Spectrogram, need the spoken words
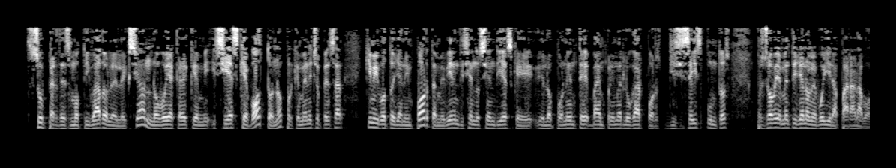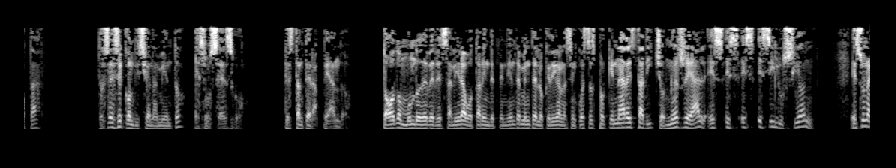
súper desmotivado a la elección, no voy a creer que, mi- si es que voto, ¿no? Porque me han hecho pensar que mi voto ya no importa, me vienen diciendo 100 días que el oponente va en primer lugar por 16 puntos, pues obviamente yo no me voy a ir a parar a votar. Entonces ese condicionamiento es un sesgo. Te están terapeando. Todo mundo debe de salir a votar independientemente de lo que digan las encuestas porque nada está dicho, no es real, es, es, es, es ilusión. Es una,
